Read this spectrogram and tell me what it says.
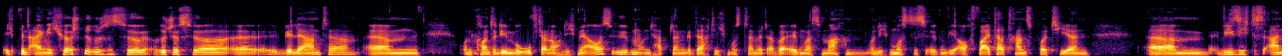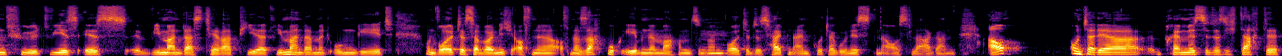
ich bin eigentlich Hörspielregisseur Regisseur, äh, gelernter ähm, und konnte den Beruf dann auch nicht mehr ausüben und habe dann gedacht, ich muss damit aber irgendwas machen und ich muss das irgendwie auch weiter transportieren, ähm, wie sich das anfühlt, wie es ist, wie man das therapiert, wie man damit umgeht und wollte es aber nicht auf, eine, auf einer Sachbuchebene machen, sondern mhm. wollte das halt in einem Protagonisten auslagern. Auch unter der Prämisse, dass ich dachte,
